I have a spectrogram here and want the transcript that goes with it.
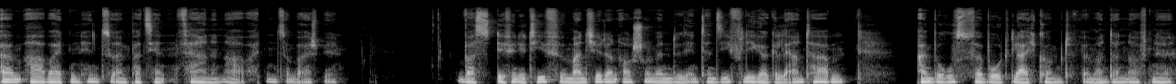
ähm, Arbeiten hin zu einem patientenfernen Arbeiten zum Beispiel. Was definitiv für manche dann auch schon, wenn die Intensivpfleger gelernt haben, ein Berufsverbot gleichkommt, wenn man dann auf eine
